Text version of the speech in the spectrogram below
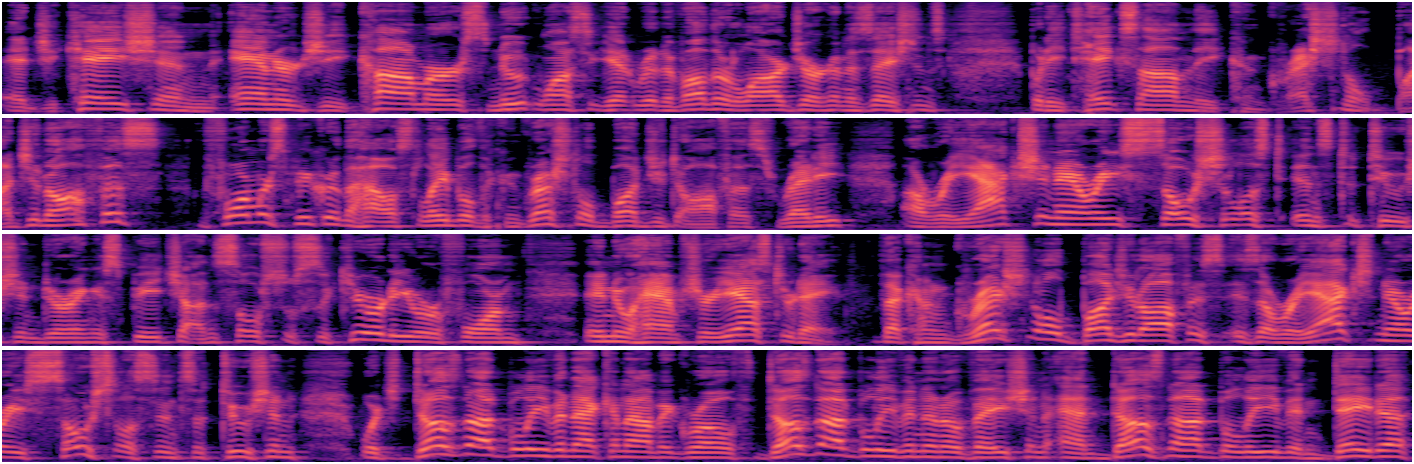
education, energy, commerce. Newt wants to get rid of other large organizations, but he takes on the Congressional Budget Office. The former Speaker of the House labeled the Congressional Budget Office, ready, a reactionary socialist institution during a speech on Social Security reform in New Hampshire yesterday. The Congressional Budget Office is a reactionary socialist institution which does not believe in economic growth, does not believe in innovation, and does not believe in data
